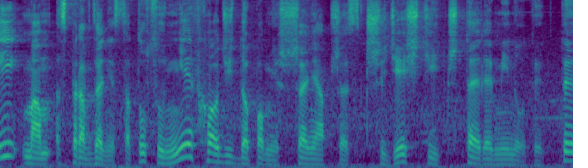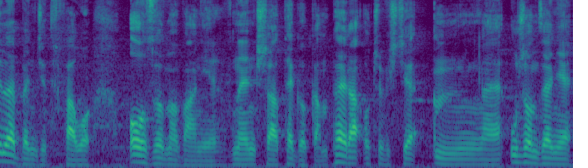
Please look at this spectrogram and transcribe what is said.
I mam sprawdzenie statusu. Nie wchodzić do pomieszczenia przez 34 minuty. Tyle będzie trwało ozonowanie wnętrza tego kampera. Oczywiście mm, e, urządzenie,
